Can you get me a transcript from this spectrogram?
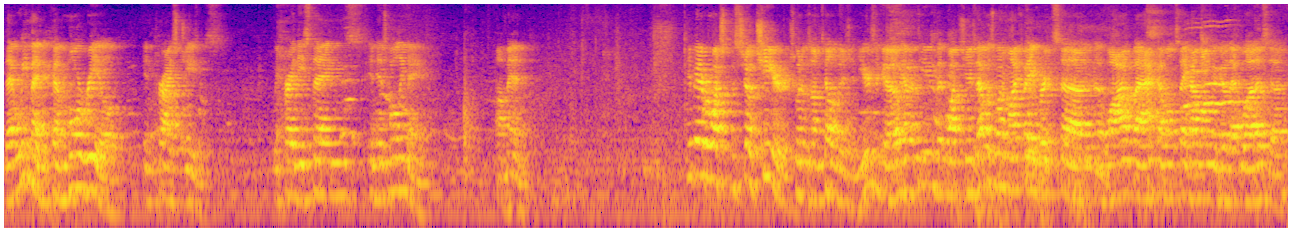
that we may become more real in Christ Jesus. We pray these things in his holy name. Amen. Anybody ever watched the show Cheers when it was on television? Years ago, we have a few that watch Cheers. That was one of my favorites uh, a while back. I won't say how long ago that was, uh,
